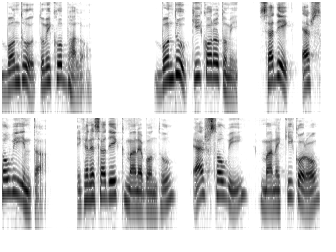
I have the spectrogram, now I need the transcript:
বন্ধু, তুমি খুব ভালো। বন্ধু, কি করো তুমি? সাদিক অ্যাশ সৌবি ইন্তা। এখানে সাদিক মানে বন্ধু অ্যাশ সৌবি মানে কি করো?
